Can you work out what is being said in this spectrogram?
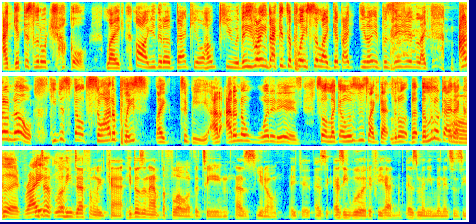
I get this little chuckle. Like, oh, you did a back heel, how cute! And then he's running back into place to like get back, you know, in position. Like, I don't know. He just felt so out of place, like to me. I, I don't know what it is. So like, it was just like that little, the, the little guy Well, that could, He right? de- well, he definitely can't. He doesn't have the flow of the team as you know, as as he would if he had as many minutes as he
